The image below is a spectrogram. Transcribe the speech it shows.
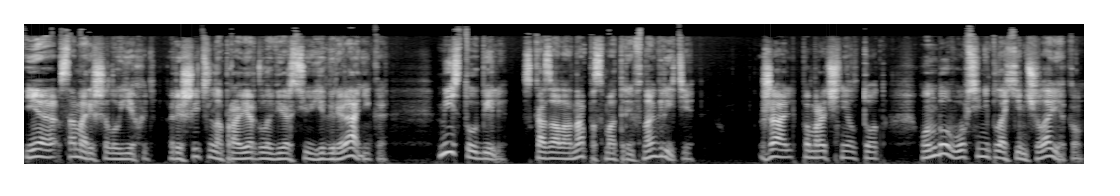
«Я сама решила уехать», — решительно опровергла версию Игоря Аника. «Миста убили», — сказала она, посмотрев на Грити. «Жаль», — помрачнел тот. «Он был вовсе неплохим человеком.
